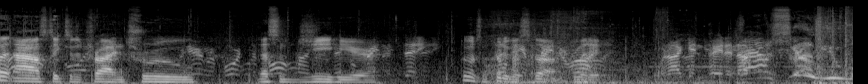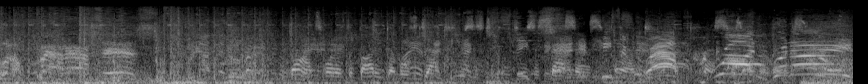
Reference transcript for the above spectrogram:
But I'll stick to the tried and true SMG here. Doing some pretty good stuff with it. We're not getting paid enough. I'll show you what a badass is! That's one of the body doubles Jack uses to confuse assassins Ralph, run! Grenade!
